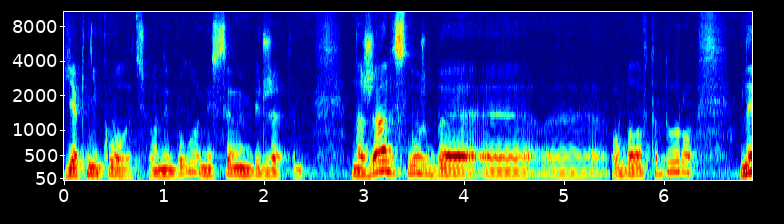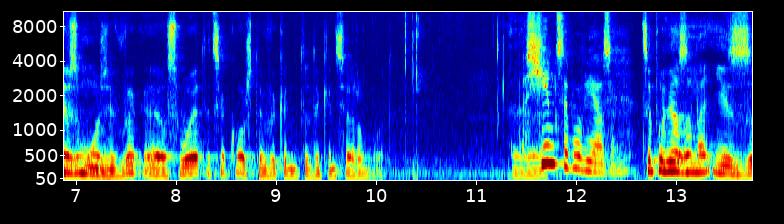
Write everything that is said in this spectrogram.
як ніколи цього не було місцевим бюджетом. На жаль, служби е, облавтодору не в змозі освоїти ці кошти і виконати до кінця роботи. З чим це пов'язано? Це пов'язано із,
